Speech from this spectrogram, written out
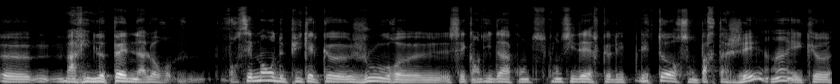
Euh, Marine Le Pen, alors forcément, depuis quelques jours, euh, ces candidats considèrent que les, torts sont partagés hein, et que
